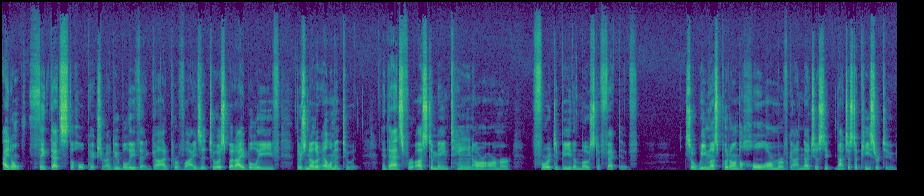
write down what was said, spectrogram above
I don't think that's the whole picture. I do believe that God provides it to us, but I believe there's another element to it, and that's for us to maintain our armor for it to be the most effective. So we must put on the whole armor of God, not just a, not just a piece or two.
